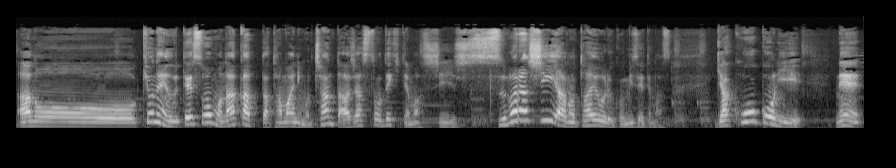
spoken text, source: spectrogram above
あのー、去年打てそうもなかった球にもちゃんとアジャストできてますし素晴らしいあの対応力を見せてます。逆方向にね、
